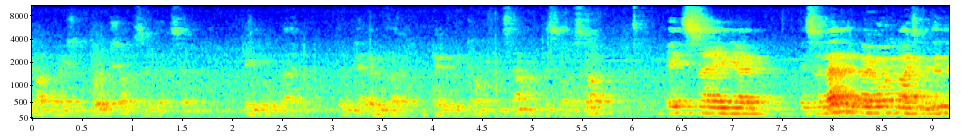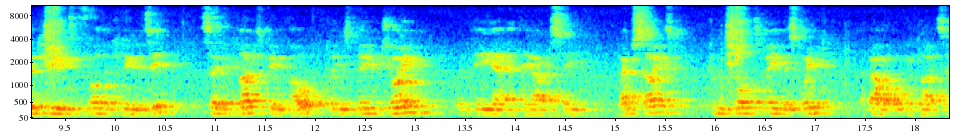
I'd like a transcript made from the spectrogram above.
collaboration workshop, so that uh, people uh, don't get over the conference now with this sort of stuff. It's a uh, it's an event that we're organising within the community for the community. So if you'd like to be involved, please do join with the, uh, the RSE website. Come and talk to me this week about what you'd like to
